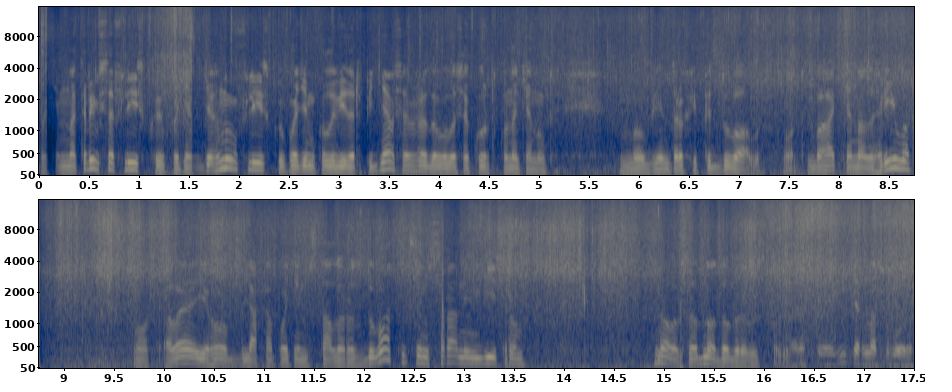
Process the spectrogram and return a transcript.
потім накрився фліскою, потім вдягнув фліску, потім, коли вітер піднявся, вже довелося куртку натягнути. Бо, блін, трохи піддувало. От. Багаття нас гріло. От, але його бляха потім стало роздувати цим сраним вітром. Ну, але все одно добре виспало. Вітер наш ворог.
